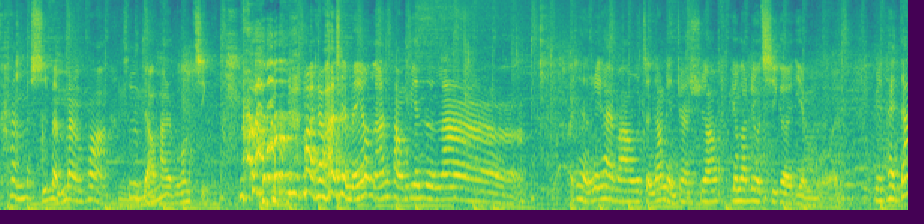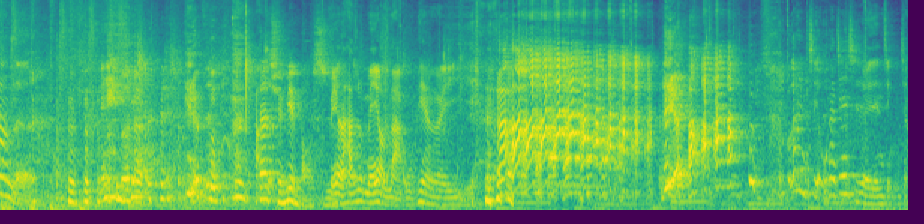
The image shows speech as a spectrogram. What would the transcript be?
看十本漫画是不是表排的不够紧？后来才发现没有拿，是旁边的啦。而且很厉害吧？我整张脸居然需要用到六七个眼膜，哎，因为太大了。它是 全面保湿。没有，他说没有啦，五片而已。我看今我看今天其实有点紧张，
